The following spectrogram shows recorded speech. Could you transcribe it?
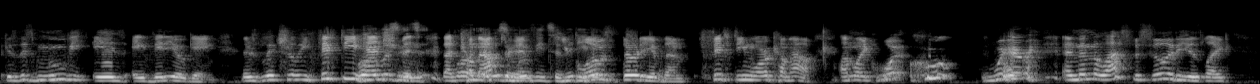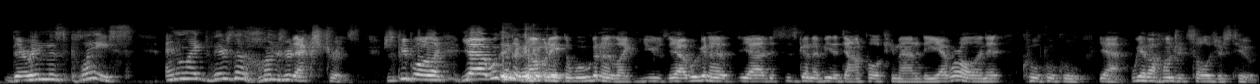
because this movie is a video game. There's literally 50 Well, henchmen that well, come after him. movie to he video blows game. 30 of them, 50 more come out. I'm like, what who where and then the last facility is like they're in this place and like there's a hundred extras. Just people are like, yeah, we're gonna dominate the. We're gonna like use. Yeah, we're gonna. Yeah, this is gonna be the downfall of humanity. Yeah, we're all in it. Cool, cool, cool. Yeah, we have a hundred soldiers too.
